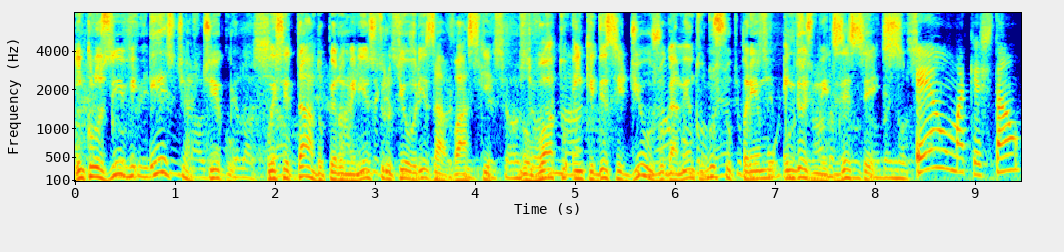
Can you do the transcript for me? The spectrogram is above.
Inclusive, este artigo foi citado pelo ministro Teori Zavascki no voto em que decidiu o julgamento do Supremo em 2016. É uma questão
